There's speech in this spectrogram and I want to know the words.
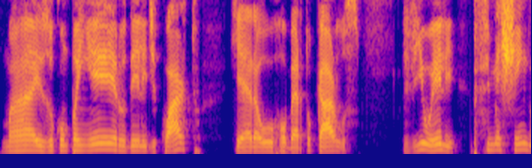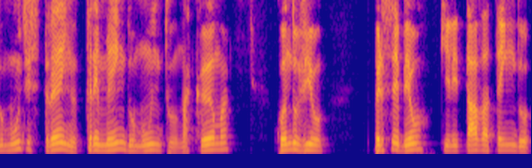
mas o companheiro dele de quarto, que era o Roberto Carlos, viu ele se mexendo muito estranho, tremendo muito na cama. Quando viu, percebeu que ele estava tendo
